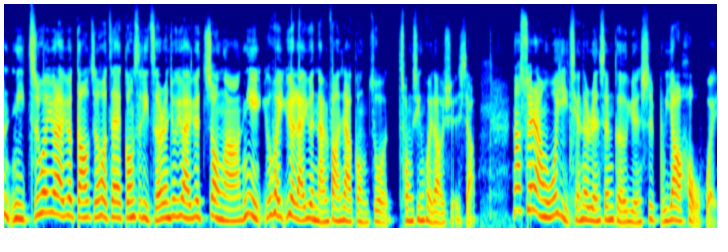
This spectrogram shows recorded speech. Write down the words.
你职位越来越高之后，在公司里责任就越来越重啊，你也会越来越难放下工作，重新回到学校。那虽然我以前的人生格言是不要后悔，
